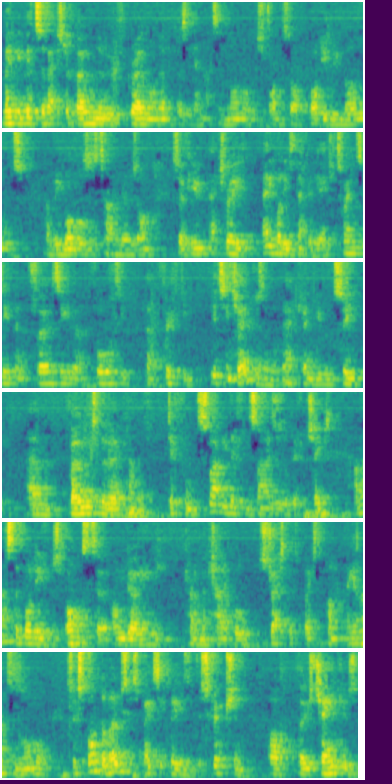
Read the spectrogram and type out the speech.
maybe bits of extra bone that have grown on them because again that's a normal response of body remolds and remodels as time goes on. So if you x-rayed anybody's neck at the age of 20, then at 30, then at 40, then at 50, you'd see changes in the neck and you would see um, bones that are kind of different, slightly different sizes or different shapes. And that's the body's response to ongoing kind of mechanical stress that's placed upon it. And again, that's normal. So spondylosis basically is a description of those changes.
